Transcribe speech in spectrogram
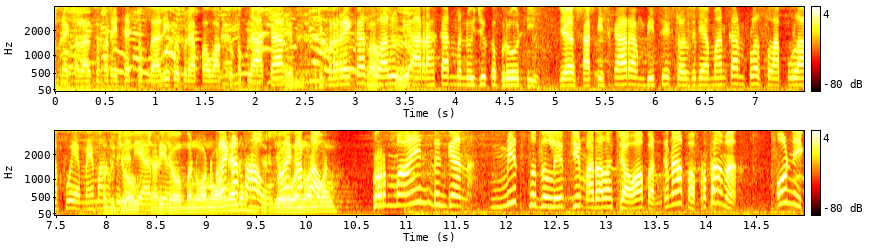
Mereka langsung reset kembali beberapa waktu ke belakang. Ya, Beatrix. Mereka selalu diarahkan menuju ke Brody. Yes. Tapi sekarang Beatrix langsung diamankan plus lapu-lapu yang memang sudah jawab, cari diambil. jawaban one one mereka dong, tahu, cari mereka jawaban one tahu. One. Bermain dengan mid to the late game adalah jawaban. Kenapa? Pertama, Onyx.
